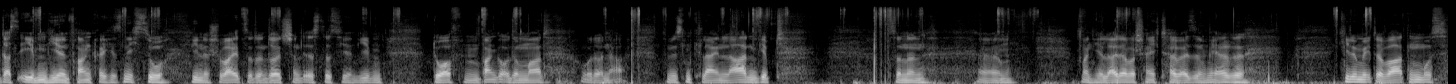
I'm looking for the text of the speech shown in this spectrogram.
dass eben hier in Frankreich es nicht so wie in der Schweiz oder in Deutschland ist, dass hier in jedem Dorf ein Bankautomat oder eine, zumindest einen kleinen Laden gibt, sondern ähm, man hier leider wahrscheinlich teilweise mehrere Kilometer warten muss,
